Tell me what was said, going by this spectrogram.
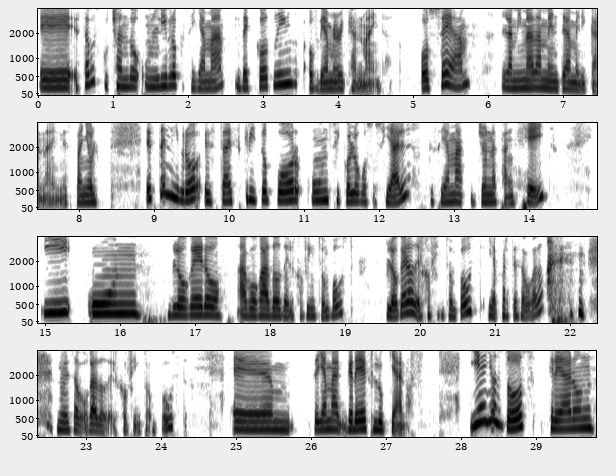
Eh, estaba escuchando un libro que se llama The Coddling of the American Mind, o sea, la mimada mente americana en español. Este libro está escrito por un psicólogo social que se llama Jonathan Haidt y un bloguero abogado del Huffington Post bloguero del Huffington Post y aparte es abogado, no es abogado del Huffington Post, em, se llama Greg Lukianov. Y ellos dos crearon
